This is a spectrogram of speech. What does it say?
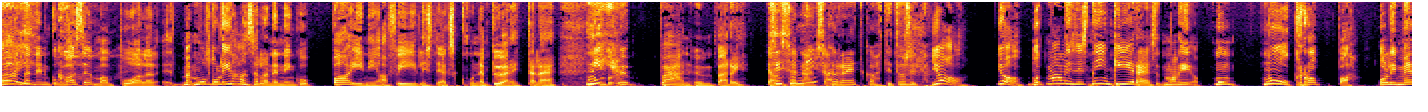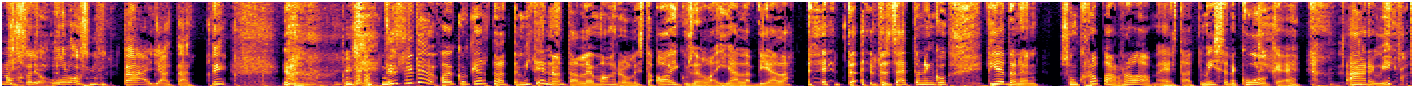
vähän tänne niin kuin vasemman puolelle. Mä, mulla tuli ihan sellainen niin kuin painia fiilis, tiedätkö, kun ne pyörittelee niin. kuin y- pään ympäri. Ja siis se sun niska retkahti tosi... Joo, joo. Mutta mä olin siis niin kiireessä, että mä olin, mun muu kroppa oli menossa jo ulos, mutta pää jätätti. Ja, Siis miten, voiko kertoa, että miten on tälleen mahdollista aikuisella iällä vielä, että, että sä et ole niinku tietoinen sun kropan raameista, että missä ne kulkee, ääriviivat.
